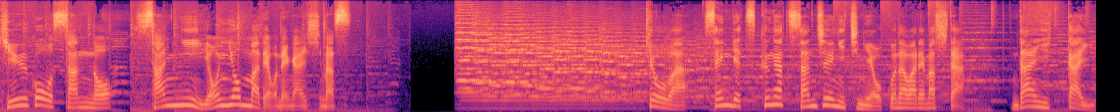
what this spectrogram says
024-953-3244までお願いします。今日は先月9月30日に行われました第1回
